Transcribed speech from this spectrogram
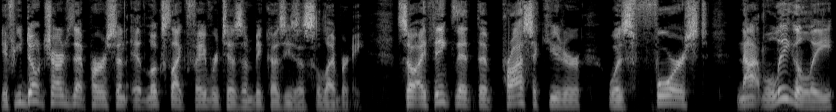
if you don't charge that person, it looks like favoritism because he's a celebrity. So I think that the prosecutor was forced, not legally,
